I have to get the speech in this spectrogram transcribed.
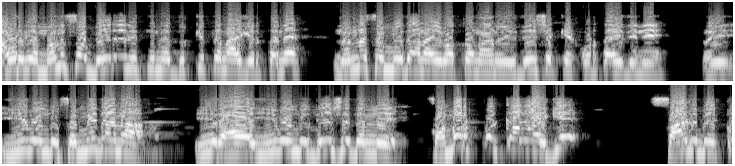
ಅವ್ರಿಗೆ ಮನಸ್ಸು ಬೇರೆ ರೀತಿಯ ದುಃಖಿತನಾಗಿರ್ತಾನೆ. ನನ್ನ ಸಂವಿಧಾನ ಇವತ್ತು ನಾನು ಈ ದೇಶಕ್ಕೆ ಕೊಡ್ತಾ ಇದ್ದೀನಿ. ಈ- ಒಂದು ಸಂವಿಧಾನ ಈ ಈ ಒಂದು ದೇಶದಲ್ಲಿ ಸಮರ್ಪಕವಾಗಿ ಸಾಗಬೇಕು,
